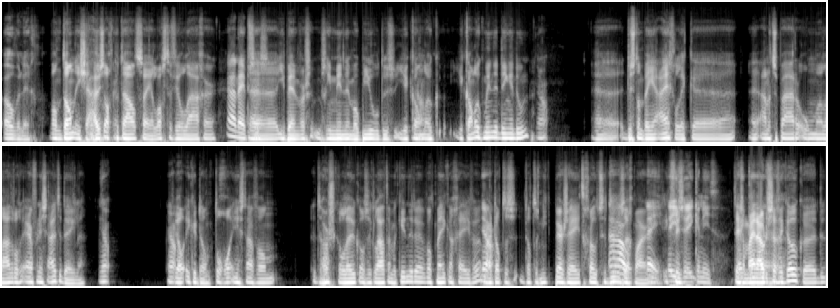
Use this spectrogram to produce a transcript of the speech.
Oh, wellicht. Want dan is je huis afbetaald, zijn je lasten veel lager. Ja, nee, precies. Je bent misschien minder mobiel, dus je kan, Ja. ook, je kan ook minder dingen doen. Ja. Dus dan ben je eigenlijk eh, aan het sparen om eh, later als erfenis uit te delen. Ja. Ja. Terwijl ik er dan toch wel in sta van... Het is hartstikke leuk als ik later mijn kinderen wat mee kan geven. Ja. Maar dat is, dat is niet per se het grootste doel, Nou, zeg maar. Nee, ik nee vind, zeker niet. tegen mijn ouders eh, zeg ik ook... de-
